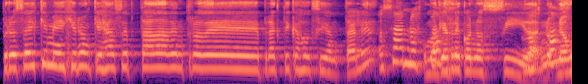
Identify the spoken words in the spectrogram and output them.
Pero ¿sabes que me dijeron que es aceptada dentro de prácticas occidentales? O sea, no Como está- que es reconocida. no No, está no es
